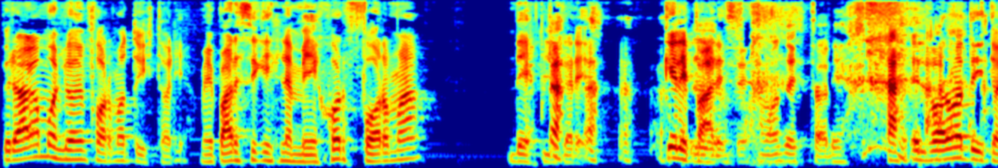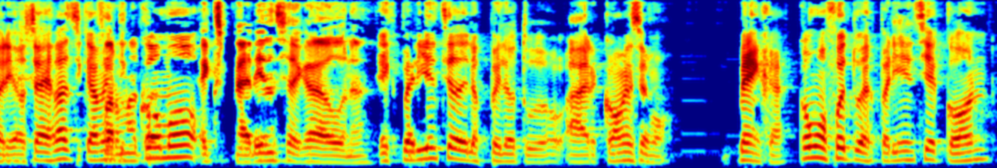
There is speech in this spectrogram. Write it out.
Pero hagámoslo en formato de historia. Me parece que es la mejor forma de explicar eso. ¿Qué les parece? El formato de historia. el formato de historia. O sea, es básicamente como. Experiencia de cada uno. Experiencia de los pelotudos. A ver, comencemos. Benja, ¿cómo fue tu experiencia con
